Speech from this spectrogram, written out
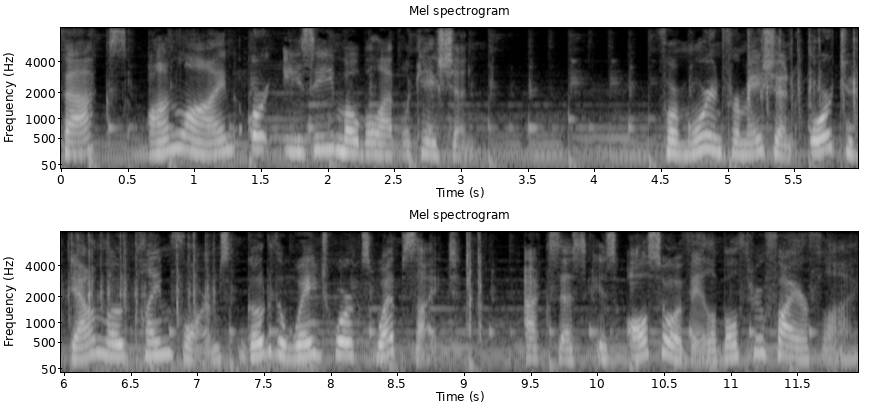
fax, online, or easy mobile application. For more information or to download claim forms, go to the WageWorks website. Access is also available through Firefly.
